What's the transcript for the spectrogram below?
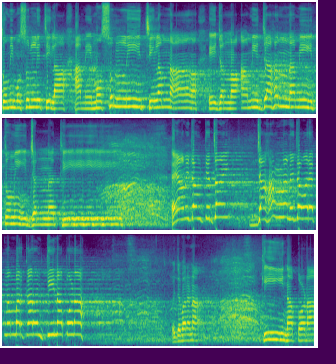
তুমি মুসল্লি ছিলা, আমি মুসল্লি ছিলাম না। এই জন্য আমি জাহান্নামি, তুমি জান্নাতি। এই আমি জানতে চাই, জাহান্নামে যাওয়ার এক নম্বর কারণ কি না পড়া? হইতে পারে না। কি না পড়া?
